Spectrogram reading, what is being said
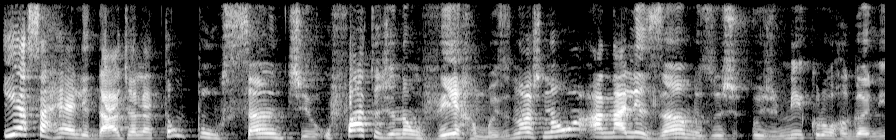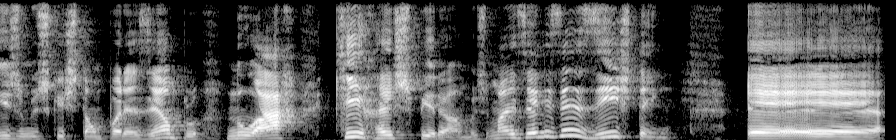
E essa realidade ela é tão pulsante, o fato de não vermos, nós não analisamos os, os micro-organismos que estão, por exemplo, no ar que respiramos, mas eles existem. É,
